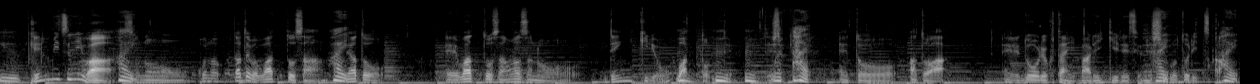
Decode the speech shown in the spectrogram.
いう。厳密には、はい。そのこの例えばワットさん、はい。であと、えーワットさんはその電気量、ワットってうん。うん。でしたっけ？はい。えっとあとは、えー動力単位馬力ですよね、はい。仕事率か、はい。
